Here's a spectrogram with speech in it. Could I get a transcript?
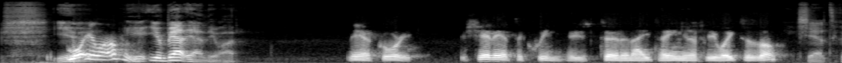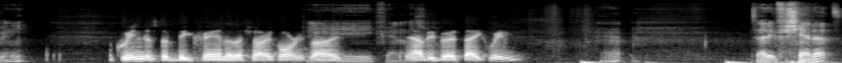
You, Why are you laughing? you- You're about the only one. Now, Corey, shout out to Quinn, who's turning 18 in a few weeks as well. Shout out to Quinny. Quinn, just a big fan of the show, Corey. So, Big fan of happy birthday, Quinn. Is that it for shout outs?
